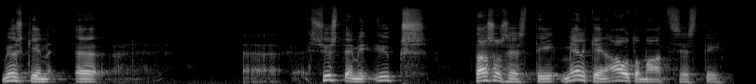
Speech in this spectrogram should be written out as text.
myöskin äh, äh, systeemi yksi tasoisesti, melkein automaattisesti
